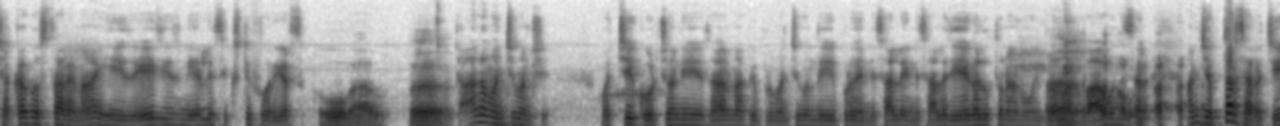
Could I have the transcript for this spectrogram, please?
చక్కగా వస్తారైనా ఈ age is nearly sixty four years. Oh wow. చాలా మంచి మనిషి. వచ్చి కూర్చొని సార్ నాకు ఇప్పుడు మంచిగా ఉంది ఇప్పుడు ఎన్నిసార్లు ఎన్నిసార్లు చేయగలుగుతున్నాను ఇప్పుడు నాకు బాగుంది సార్. అని చెప్తారు సార్ వచ్చి.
